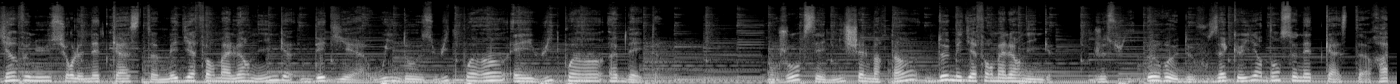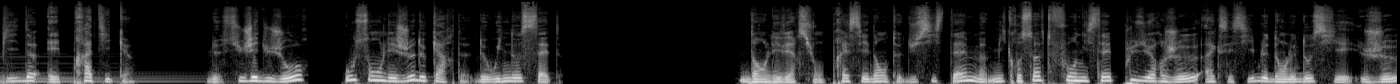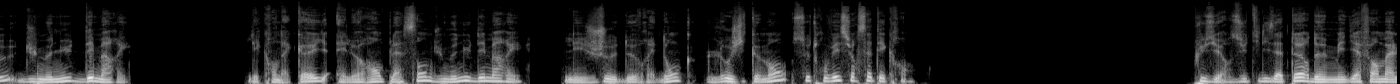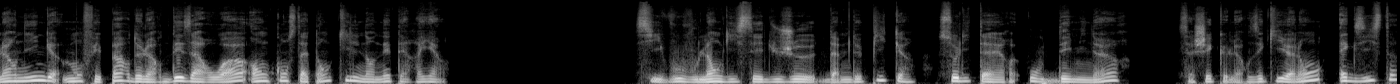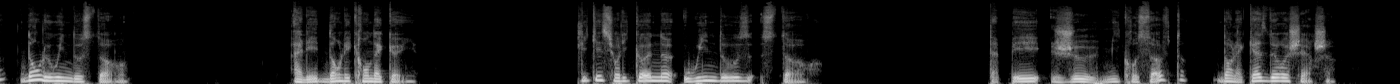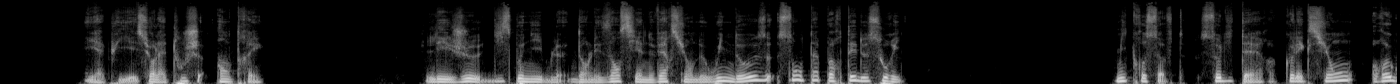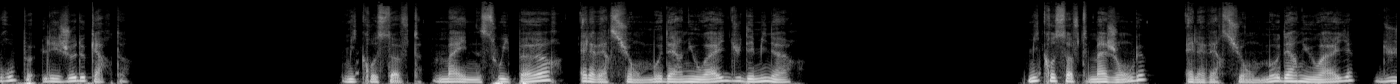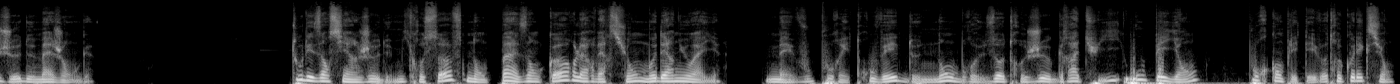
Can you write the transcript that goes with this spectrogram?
Bienvenue sur le netcast Mediaforma Learning dédié à Windows 8.1 et 8.1 Update. Bonjour, c'est Michel Martin de Mediaforma Learning. Je suis heureux de vous accueillir dans ce netcast rapide et pratique. Le sujet du jour, où sont les jeux de cartes de Windows 7 Dans les versions précédentes du système, Microsoft fournissait plusieurs jeux accessibles dans le dossier Jeux du menu Démarrer. L'écran d'accueil est le remplaçant du menu Démarrer. Les jeux devraient donc logiquement se trouver sur cet écran. Plusieurs utilisateurs de Mediaforma Learning m'ont fait part de leur désarroi en constatant qu'il n'en était rien. Si vous vous languissez du jeu Dame de pique, solitaire ou des mineurs, sachez que leurs équivalents existent dans le Windows Store. Allez dans l'écran d'accueil. Cliquez sur l'icône Windows Store. Tapez Jeux Microsoft dans la case de recherche et appuyez sur la touche Entrée. Les jeux disponibles dans les anciennes versions de Windows sont à portée de souris. Microsoft Solitaire Collection regroupe les jeux de cartes. Microsoft Minesweeper est la version Modern UI du démineur. Microsoft Mahjong est la version Modern UI du jeu de Mahjong tous les anciens jeux de Microsoft n'ont pas encore leur version Modern UI, mais vous pourrez trouver de nombreux autres jeux gratuits ou payants pour compléter votre collection.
